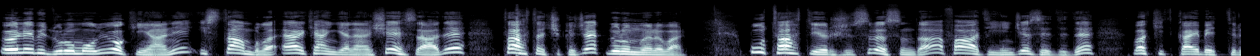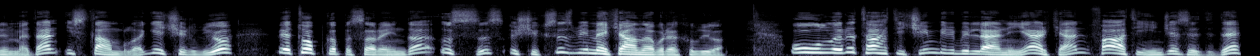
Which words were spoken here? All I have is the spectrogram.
Öyle bir durum oluyor ki yani İstanbul'a erken gelen şehzade tahta çıkacak durumları var. Bu taht yarışı sırasında Fatih'in cesedi de vakit kaybettirilmeden İstanbul'a geçiriliyor ve Topkapı Sarayı'nda ıssız, ışıksız bir mekana bırakılıyor. Oğulları taht için birbirlerini yerken Fatih'in cesedi de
